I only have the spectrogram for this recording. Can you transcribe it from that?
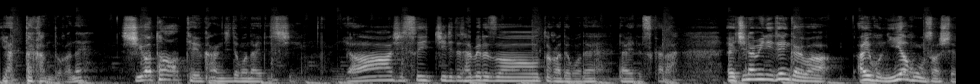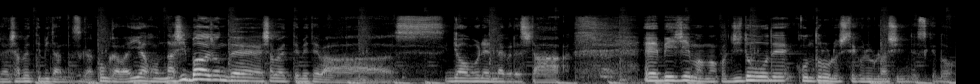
やった感とかね仕事っていう感じでもないですし。よーしスイッチ入れて喋るぞとかでもねないですから、えちなみに前回は iPhone にイヤホンをさしてね喋ってみたんですが今回はイヤホンなしバージョンで喋ってみてます。業務連絡でした、えー BGM はまあこう自動でコントロールしてくれるらしいんですけど、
